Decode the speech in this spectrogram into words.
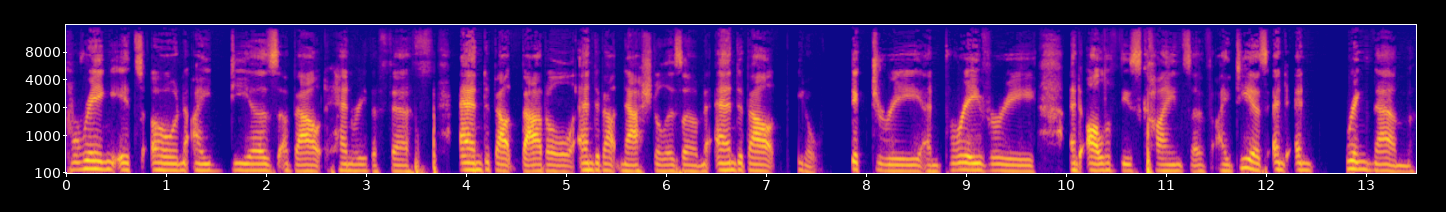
bring its own ideas about Henry V and about battle and about nationalism and about, you know, victory and bravery and all of these kinds of ideas and, and bring them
